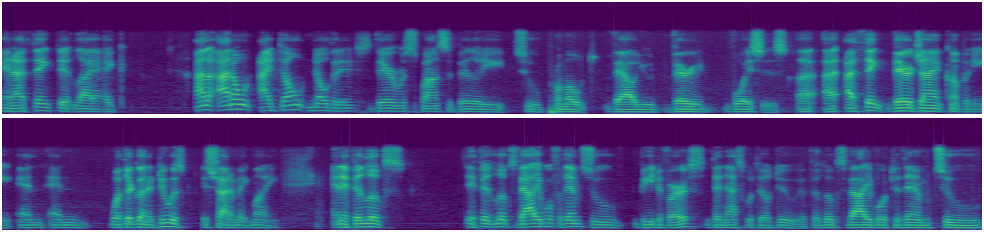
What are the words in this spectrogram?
And I think that like I don't, I don't I don't know that it's their responsibility to promote valued varied voices. Uh, I I think they're a giant company and and what they're going to do is is try to make money. And if it looks if it looks valuable for them to be diverse, then that's what they'll do. If it looks valuable to them to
